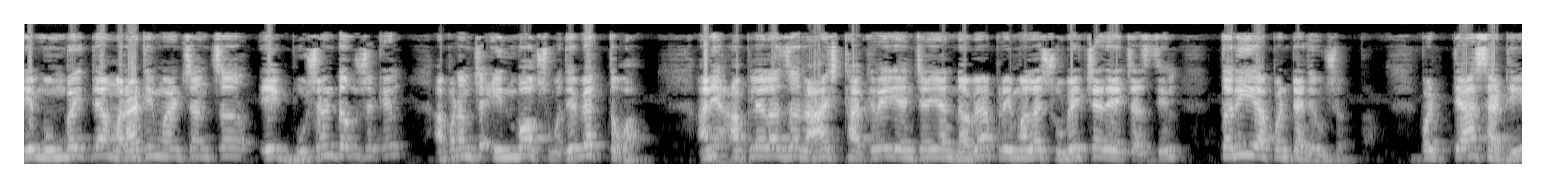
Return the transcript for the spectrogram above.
हे मुंबईतल्या मराठी माणसांचं एक भूषण ठरू शकेल? आपण आमच्या इनबॉक्समध्ये व्यक्त व्हा. आणि आपल्याला जर राज ठाकरे यांच्या या नव्या प्रेमाला शुभेच्छा द्यायच्या असतील तरीही आपण त्या देऊ शकता. पण त्यासाठी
